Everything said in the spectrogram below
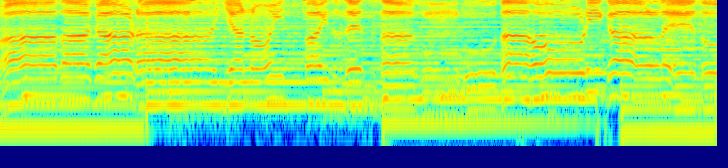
Bada garaia noiz bait dezagun guda hori galedo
